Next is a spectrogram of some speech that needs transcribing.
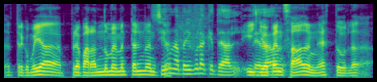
entre comillas, preparándome mentalmente. Sí, una película que te da. Y te yo he pensado en esto. la-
